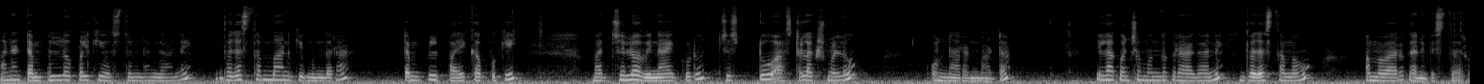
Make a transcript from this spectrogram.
మనం టెంపుల్ లోపలికి వస్తుండగానే ధ్వజస్తంభానికి ముందర టెంపుల్ పైకప్పుకి మధ్యలో వినాయకుడు చుట్టూ అష్టలక్ష్ములు ఉన్నారనమాట ఇలా కొంచెం ముందుకు రాగానే ధ్వజస్తంభం అమ్మవారు కనిపిస్తారు.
